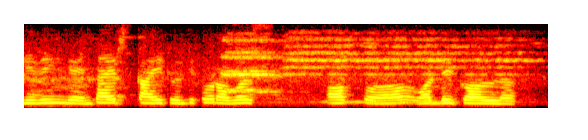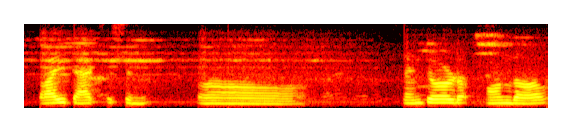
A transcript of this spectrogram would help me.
giving entire sky 24 hours of uh, what they call uh, right axis in uh, centered on the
